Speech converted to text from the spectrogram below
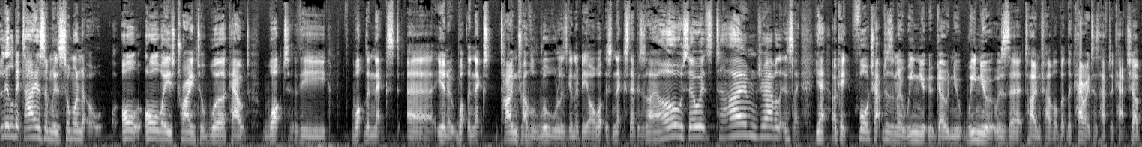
little bit tiresome with someone all, always trying to work out what the what the next uh, you know what the next time travel rule is going to be or what this next step is. Like oh so it's time travel. It's like yeah okay four chapters ago we knew go knew we knew it was uh, time travel but the characters have to catch up.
